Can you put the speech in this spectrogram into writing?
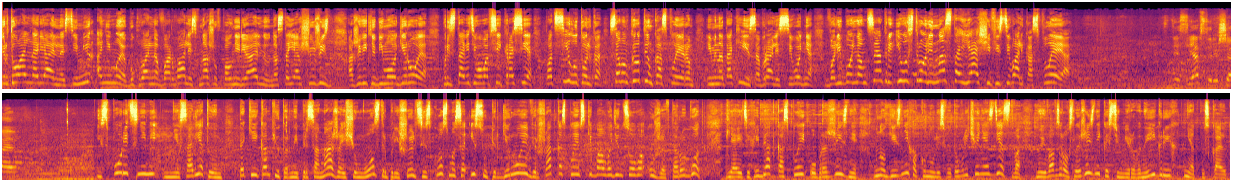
Виртуальная реальность и мир аниме буквально ворвались в нашу вполне реальную, настоящую жизнь. Оживить любимого героя, представить его во всей красе, под силу только самым крутым косплеерам. Именно такие собрались сегодня в волейбольном центре и устроили настоящий фестиваль косплея. Здесь я все решаю. И спорить с ними не советуем. Такие компьютерные персонажи, а еще монстры, пришельцы из космоса и супергерои вершат косплеевский бал Воденцова уже второй год. Для этих ребят косплей – образ жизни. Многие из них окунулись в это увлечение с детства, но и во взрослой жизни костюмированные игры их не отпускают.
